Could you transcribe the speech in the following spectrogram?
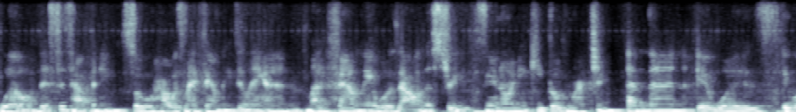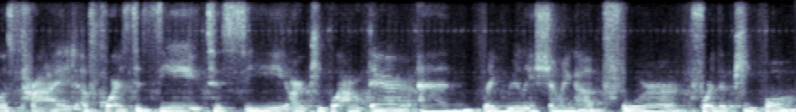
well, this is happening. So how is my family doing? And my family was out in the streets, you know, and keep those marching. And then it was it was pride, of course, to see to see our people out there and like really showing up for for the people,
